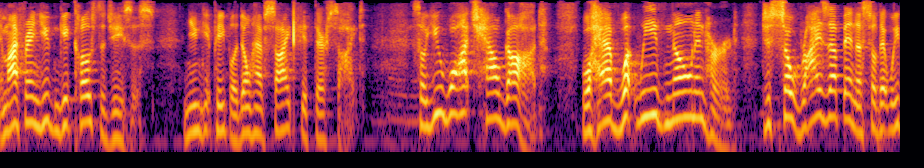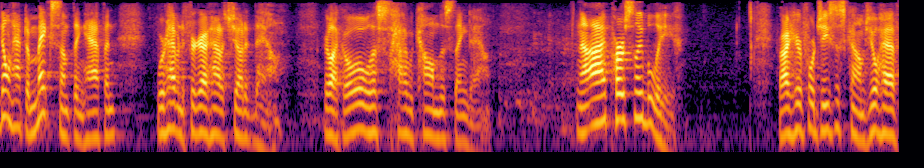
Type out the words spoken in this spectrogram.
And my friend, you can get close to Jesus. And you can get people that don't have sight get their sight. So you watch how God will have what we've known and heard just so rise up in us so that we don't have to make something happen. We're having to figure out how to shut it down. You're like, oh, let's how do we calm this thing down? Now, I personally believe right here before Jesus comes, you'll have,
